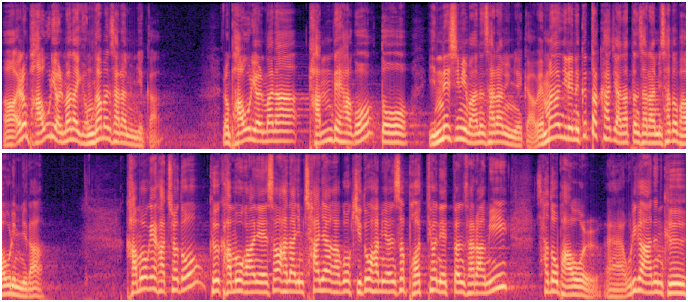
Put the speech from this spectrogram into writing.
어, 여러분 바울이 얼마나 용감한 사람입니까? 여러분 바울이 얼마나 담대하고 또 인내심이 많은 사람입니까? 웬만한 일에는 끄떡하지 않았던 사람이 사도 바울입니다. 감옥에 갇혀도 그 감옥 안에서 하나님 찬양하고 기도하면서 버텨냈던 사람이 사도 바울. 예, 우리가 아는 그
